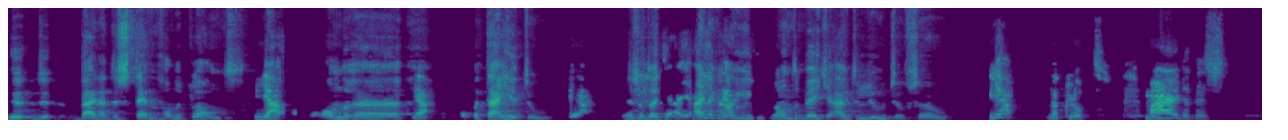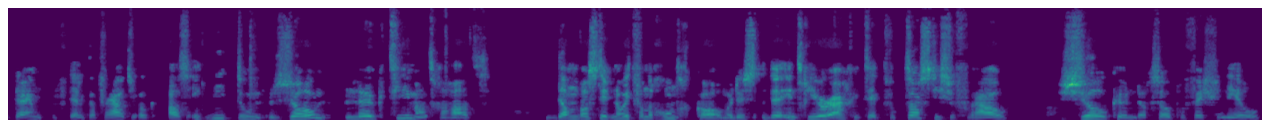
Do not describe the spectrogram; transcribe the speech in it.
De, de, bijna de stem van de klant. Ja. andere ja. partijen toe. Ja. ja zodat je eigenlijk hou je je klant een beetje uit de luwte of zo. Ja, dat klopt. Maar dat is, daarom vertel ik dat verhaaltje ook. Als ik niet toen zo'n leuk team had gehad, dan was dit nooit van de grond gekomen. Dus de interieurarchitect, fantastische vrouw, zo kundig, zo professioneel.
